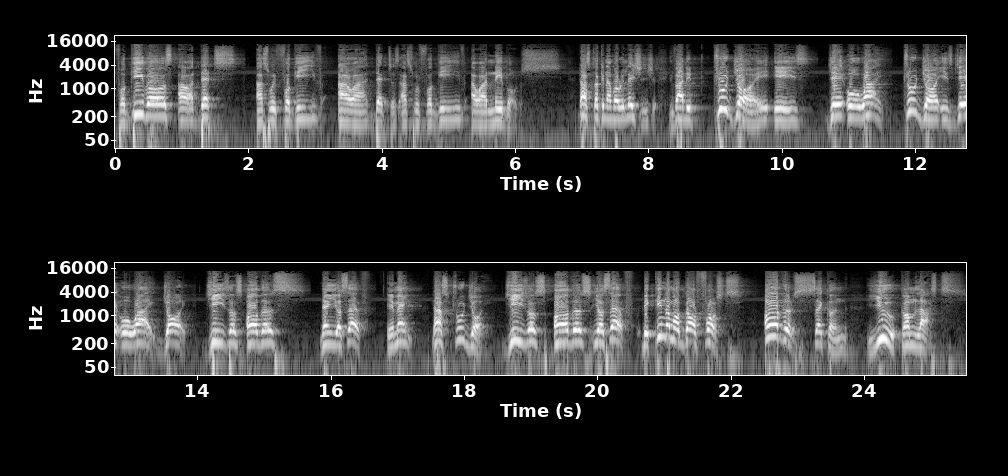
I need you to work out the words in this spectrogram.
Forgive us our debts as we forgive our debtors, as we forgive our neighbors. That's talking about relationship. In fact, the true joy is J O Y. True joy is J O Y. Joy. Jesus, others, then yourself. Amen. That's true joy. Jesus, others, yourself. The kingdom of God first, others second, you come last.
